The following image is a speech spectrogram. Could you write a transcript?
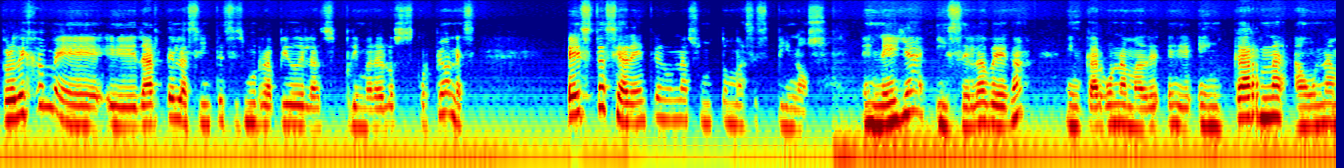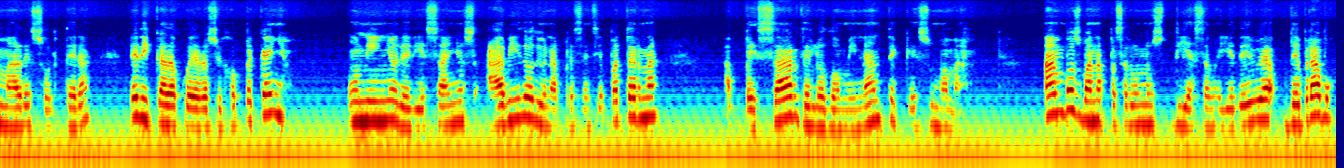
Pero déjame eh, darte la síntesis muy rápido de las primeras de los escorpiones. Esta se adentra en un asunto más espinoso. En ella, Isela Vega encarga una madre, eh, encarna a una madre soltera dedicada a cuidar a su hijo pequeño, un niño de 10 años ávido de una presencia paterna, a pesar de lo dominante que es su mamá. Ambos van a pasar unos días a Valle de, Bravo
